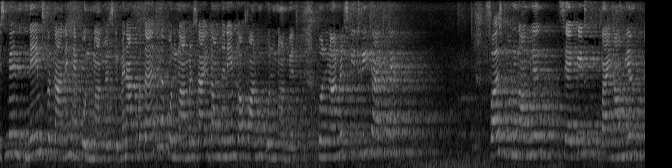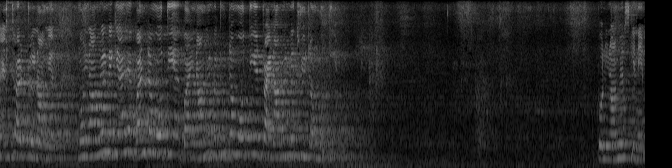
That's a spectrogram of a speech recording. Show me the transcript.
इसमें नेम्स बताने हैं पोलिनोमियल्स के। मैंने आपको बताया था ना polynomials write down the names of following polynomials polynomials की थ्री टाइप है। First polynomial second binomial and third trinomial monomial में क्या है? वन टर्म होती है बाइनामियल में टू टर्म होती है ट्राइनामियल में थ्री टर्म होती है। पोलिनोमियल्स के name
